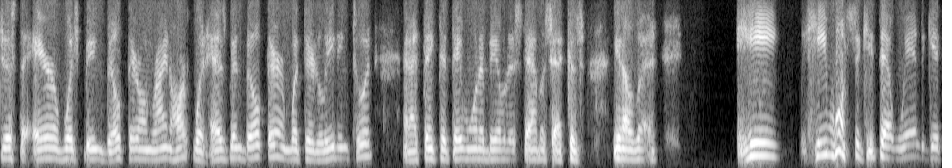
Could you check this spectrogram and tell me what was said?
just the air of what's being built there on Reinhardt, what has been built there and what they're leading to it. And I think that they want to be able to establish that because, you know, he he wants to get that win to get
